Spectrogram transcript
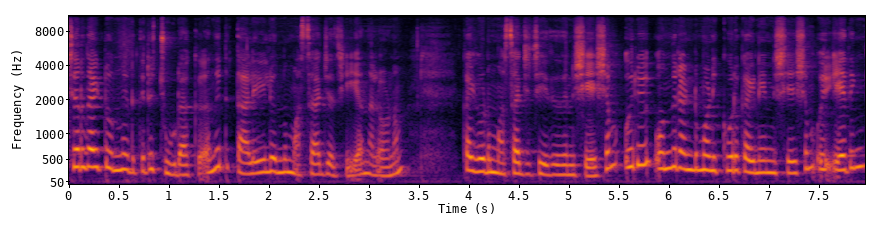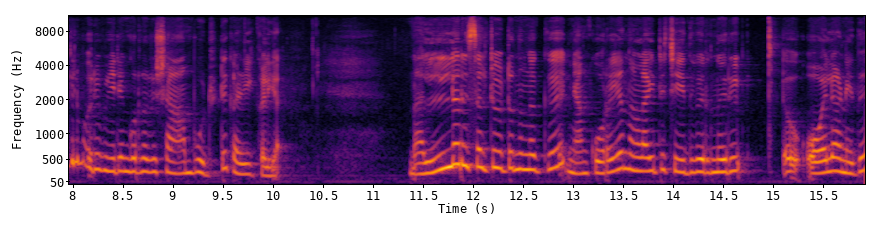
ചെറുതായിട്ട് ഒന്ന് എടുത്തിട്ട് ചൂടാക്കുക. എന്നിട്ട് തലയിലൊന്ന് മസാജ് ചെയ്യുക നല്ലോണം. കൈയോട് മസാജ് ചെയ്തതിന് ശേഷം ഒരു ഒന്ന് രണ്ട് മണിക്കൂർ കഴിഞ്ഞതിന് ശേഷം ഒരു ഏതെങ്കിലും ഒരു വീര്യം കുറഞ്ഞ ഒരു ഷാമ്പു ഇട്ടിട്ട് കഴുകിക്കളിയുക നല്ല റിസൾട്ട് കിട്ടും നിങ്ങൾക്ക്. ഞാൻ കുറേ നാളായിട്ട് ചെയ്തു വരുന്നൊരു ഓയിലാണിത്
